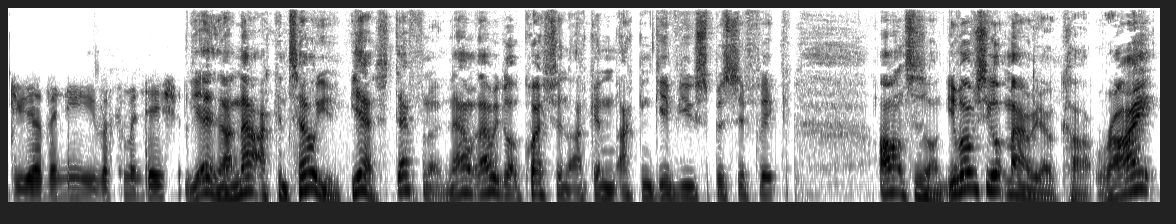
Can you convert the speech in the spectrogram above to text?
Do you have any recommendations? Yeah, now, now I can tell you. Yes, definitely. Now, now we've got a question I can I can give you specific answers on. You've obviously got Mario Kart, right?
